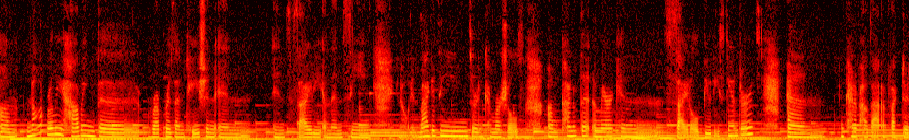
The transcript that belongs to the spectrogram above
um, not really having the representation in in society, and then seeing, you know, in magazines or in commercials, um, kind of the American societal beauty standards, and, kind of how that affected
